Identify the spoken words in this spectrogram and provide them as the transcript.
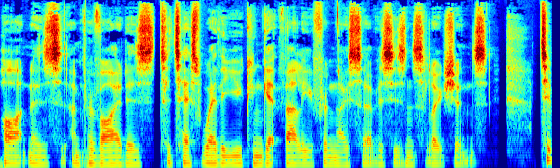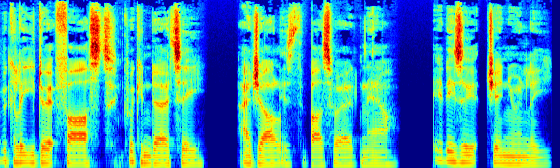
partners and providers to test whether you can get value from those services and solutions. Typically, you do it fast, quick and dirty. Agile is the buzzword now. It is a genuinely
